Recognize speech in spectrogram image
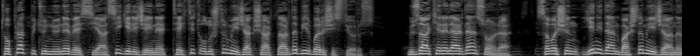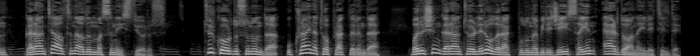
toprak bütünlüğüne ve siyasi geleceğine tehdit oluşturmayacak şartlarda bir barış istiyoruz. Müzakerelerden sonra savaşın yeniden başlamayacağının garanti altına alınmasını istiyoruz. Türk ordusunun da Ukrayna topraklarında barışın garantörleri olarak bulunabileceği Sayın Erdoğan'a iletildi.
